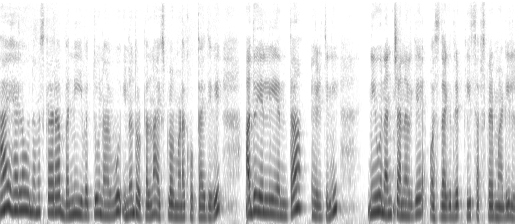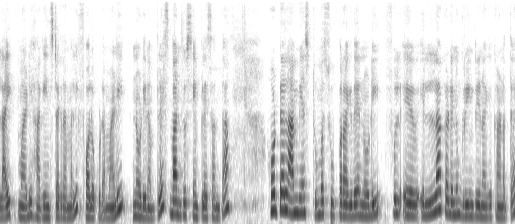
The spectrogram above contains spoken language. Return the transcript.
ಹಾಯ್ ಹೆಲೋ ನಮಸ್ಕಾರ. ಬನ್ನಿ, ಇವತ್ತು ನಾವು ಇನ್ನೊಂದು ಹೋಟೆಲ್ನ ಎಕ್ಸ್ಪ್ಲೋರ್ ಮಾಡೋಕ್ಕೆ ಹೋಗ್ತಾ ಇದ್ದೀವಿ. ಅದು ಎಲ್ಲಿ ಅಂತ ಹೇಳ್ತೀನಿ. ನೀವು ನನ್ನ ಚಾನಲ್ಗೆ ಹೊಸದಾಗಿದ್ದರೆ ಪ್ಲೀಸ್ ಸಬ್ಸ್ಕ್ರೈಬ್ ಮಾಡಿ ಲೈಕ್ ಮಾಡಿ, ಹಾಗೆ ಇನ್ಸ್ಟಾಗ್ರಾಮಲ್ಲಿ ಫಾಲೋ ಕೂಡ ಮಾಡಿ. ನೋಡಿ ನಮ್ಮ ಪ್ಲೇಸ್ ಬಂತು ಸೇಮ್ ಪ್ಲೇಸ್ ಅಂತ. ಹೋಟೆಲ್ ಆಂಬಿಯನ್ಸ್ ತುಂಬ ಸೂಪರ್ ಆಗಿದೆ. ನೋಡಿ ಫುಲ್ ಎಲ್ಲ ಕಡೆನೂ ಗ್ರೀನ್ ಗ್ರೀನ್ ಆಗಿ ಕಾಣುತ್ತೆ.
